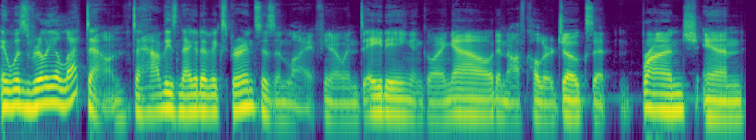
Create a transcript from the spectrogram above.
It was really a letdown to have these negative experiences in life, you know, in dating and going out and off color jokes at brunch. And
